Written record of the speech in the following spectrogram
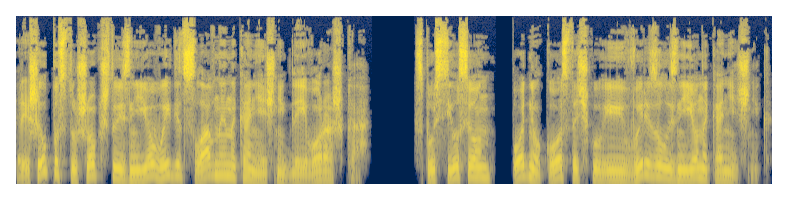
Решил пастушок, что из нее выйдет славный наконечник для его рожка. Спустился он, поднял косточку и вырезал из нее наконечник.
